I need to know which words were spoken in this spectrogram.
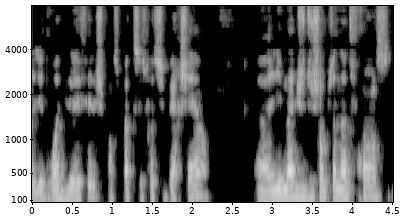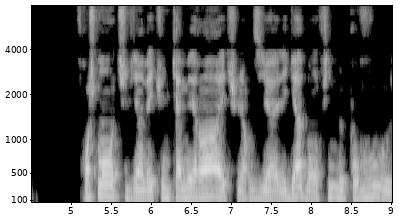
Les droits de l'UFL, je pense pas que ce soit super cher. Euh, les matchs du championnat de France, franchement, tu viens avec une caméra et tu leur dis les gars, bon, on filme pour vous,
